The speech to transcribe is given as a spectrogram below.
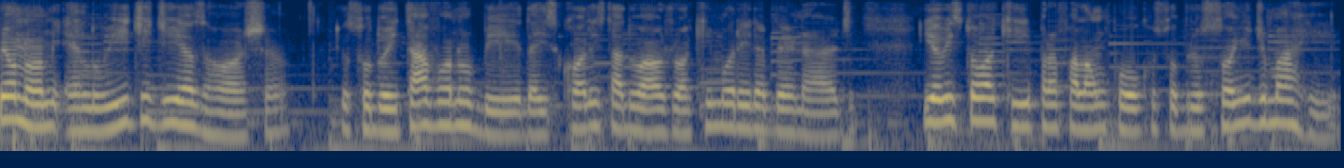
Meu nome é Luíde Dias Rocha, eu sou do oitavo ano B da Escola Estadual Joaquim Moreira Bernardi e eu estou aqui para falar um pouco sobre o sonho de Marie.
